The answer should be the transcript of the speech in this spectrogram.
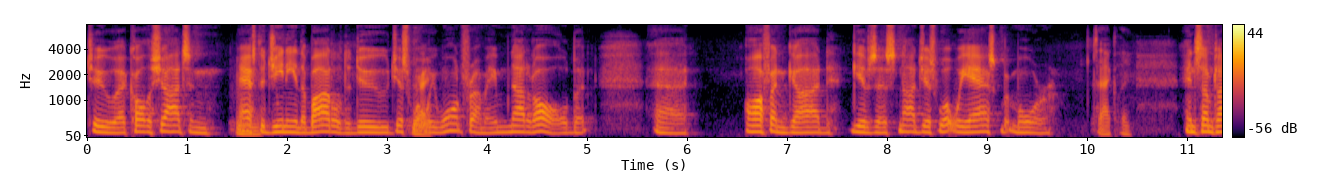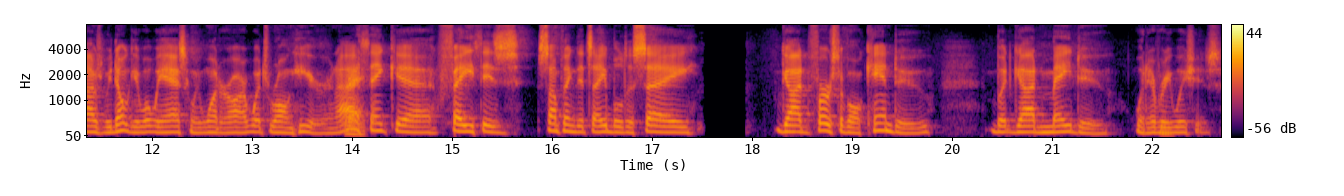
to uh, call the shots and ask the genie in the bottle to do just what Mm-hmm. Right. we want from him. Not at all, but uh, often God gives us not just what we ask, but more. Exactly. And sometimes we don't get what we ask, and we wonder, "Are what's wrong here?" And I think uh, faith is something that's able to say, God, first of all, can do, but God may do whatever He wishes.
